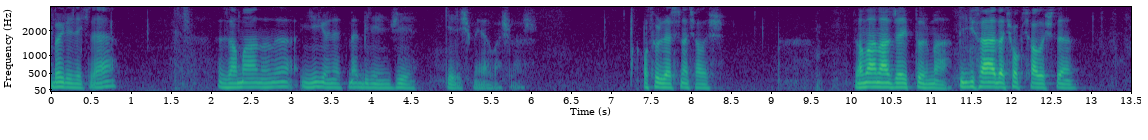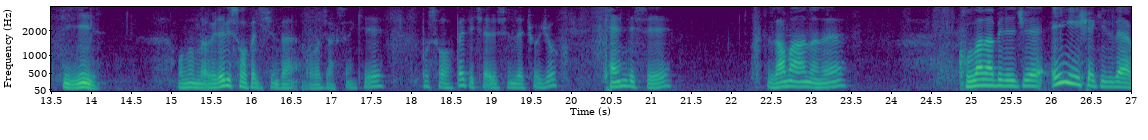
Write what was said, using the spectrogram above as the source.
Böylelikle zamanını iyi yönetme bilinci gelişmeye başlar. Otur dersine çalış. Zaman harcayıp durma. Bilgisayarda çok çalıştın. Değil. Onunla öyle bir sohbet içinde olacaksın ki bu sohbet içerisinde çocuk kendisi zamanını kullanabileceği en iyi şekilde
